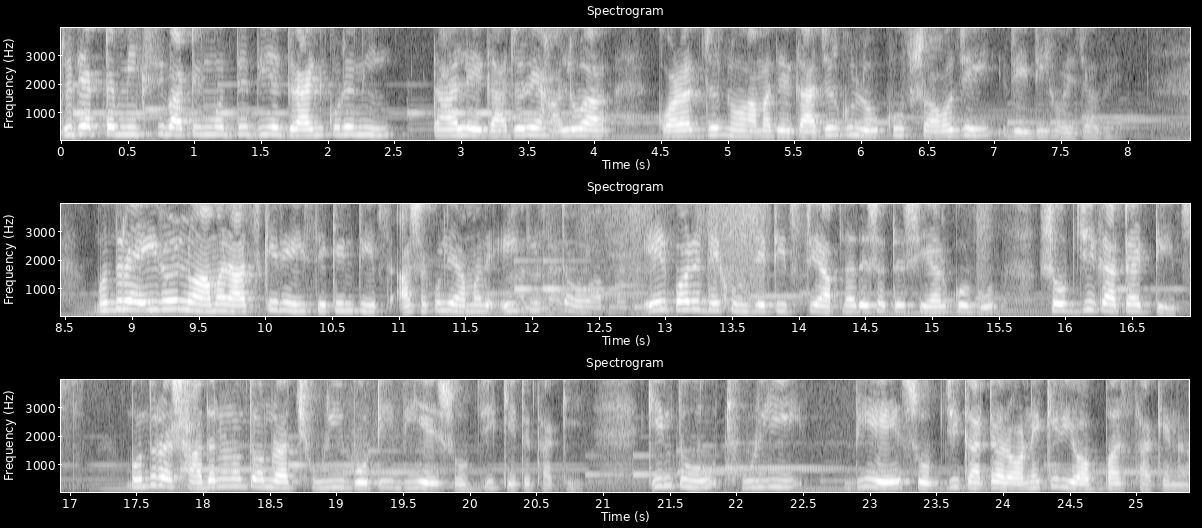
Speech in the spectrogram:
যদি একটা মিক্সি বাটির মধ্যে দিয়ে গ্রাইন্ড করে নিই, তাহলে গাজরে হালুয়া করার জন্য আমাদের গাজরগুলো খুব সহজেই রেডি হয়ে যাবে। বন্ধুরা এই রইল আমার আজকের এই সেকেন্ড টিপস আশা করি আমার এই টিপসটাও আপনাদের এরপরে দেখুন যে টিপসটি আপনাদের সাথে শেয়ার করব। সবজি কাটার টিপস বন্ধুরা সাধারণত আমরা ছুরি বটি দিয়ে সবজি কেটে থাকি। কিন্তু ছুরি দিয়ে সবজি কাটার অনেকেরই অভ্যাস থাকে না।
